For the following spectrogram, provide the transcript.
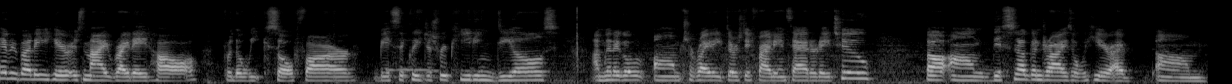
Hey everybody, here is my Rite Aid haul for the week so far. Basically just repeating deals. I'm going to go um, to Rite Aid Thursday, Friday, and Saturday too. But um, the Snug and Dries over here, I um,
